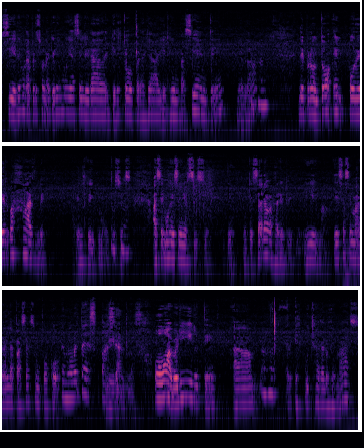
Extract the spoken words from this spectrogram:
si eres una persona que eres muy acelerada y quieres todo para allá y eres impaciente, ¿verdad? De pronto el poder bajarle el ritmo. Entonces, hacemos ese ejercicio de empezar a bajar el ritmo. Y esa semana la pasas un poco De moverte despacio. O abrirte a escuchar a los demás,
